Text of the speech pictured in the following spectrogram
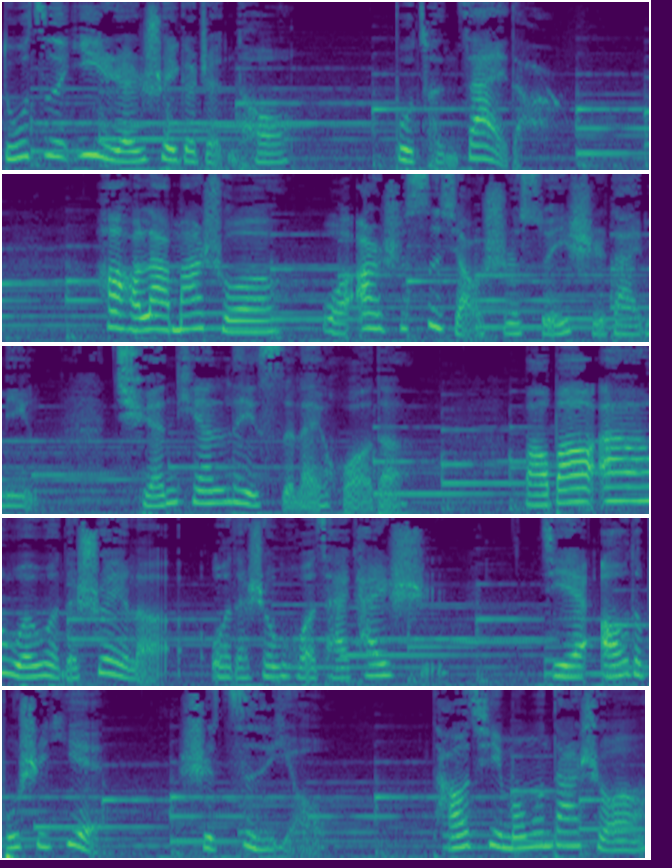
独自一人睡个枕头？不存在的。浩浩辣妈说：“我二十四小时随时待命，全天累死累活的。”宝宝安安稳稳的睡了，我的生活才开始。姐熬的不是夜，是自由。淘气萌萌哒说：“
